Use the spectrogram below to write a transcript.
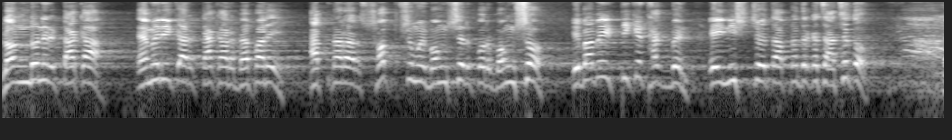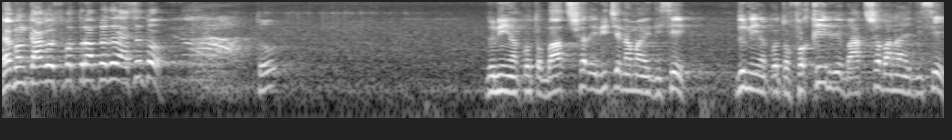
লন্ডনের টাকা, আমেরিকার টাকার ব্যাপারে আপনারা সবসময় বংশের পর বংশ, এভাবেই টিকে থাকবেন। এই নিশ্চয়তা আপনাদের কাছে আছে তো? এবং কাগজপত্র আপনাদের আছে তো? তো দুনিয়া কত বাদশারে নিচে নামায় দিছে দুনিয়া কত ফকির রে বাদশা বানায় দিছে।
